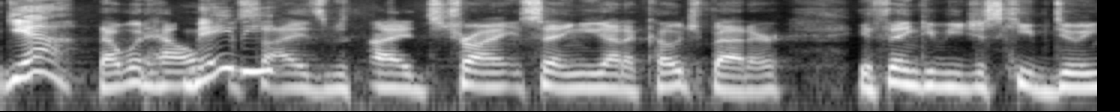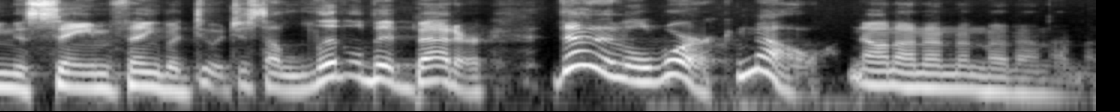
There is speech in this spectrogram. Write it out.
Yeah, That would help. Maybe. Besides, besides trying saying you got to coach better, you think if you just keep doing the same thing but do it just a little bit better, then it'll work. No, no, no, no, no, no, no, no, no, no,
